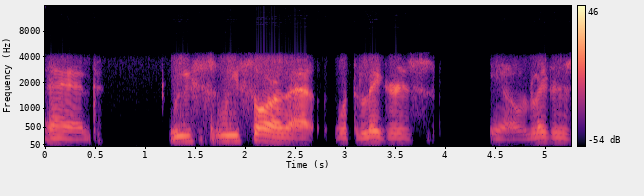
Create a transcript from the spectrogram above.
and we we saw that with the Lakers. You know, the Lakers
